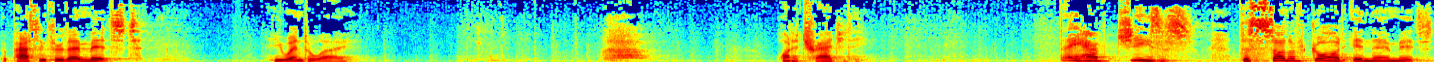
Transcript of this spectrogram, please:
But passing through their midst, he went away. What a tragedy. They have Jesus, the Son of God, in their midst.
